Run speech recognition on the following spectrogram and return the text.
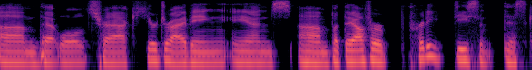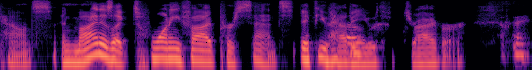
um, that will track your driving and um, but they offer pretty decent discounts. And mine is like 25% if you have oh. a youth driver. Okay.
